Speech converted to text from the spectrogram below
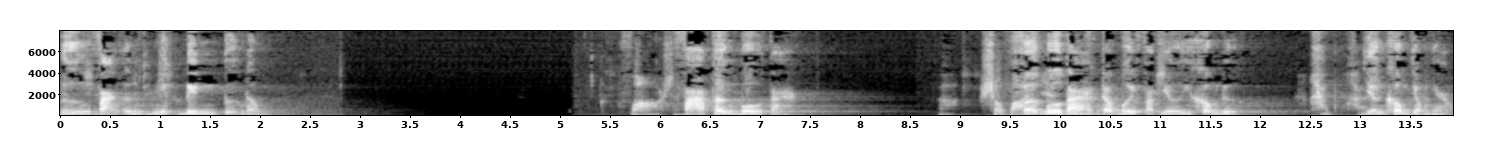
Tướng phản ứng nhất định tương đồng. Pháp thân Bồ Tát Phật Bồ Tát trong mười Pháp giới không được. Vẫn không giống nhau.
